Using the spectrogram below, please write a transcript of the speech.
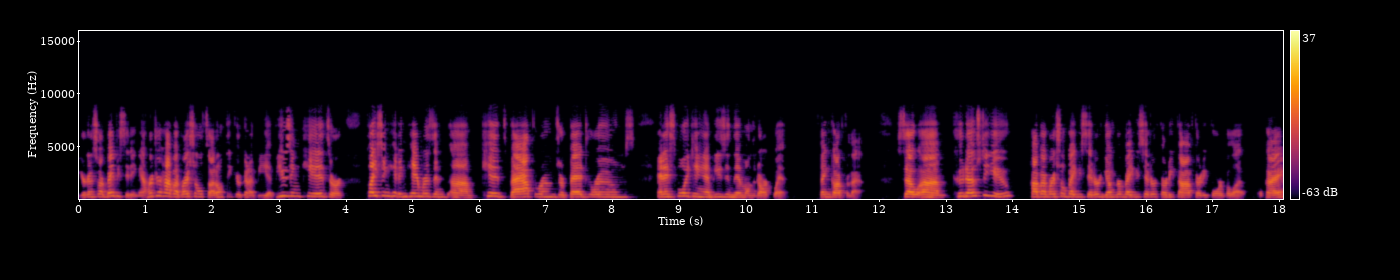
You're going to start babysitting. I heard you're high vibrational, so I don't think you're going to be abusing kids or placing hidden cameras in um, kids' bathrooms or bedrooms, and exploiting and abusing them on the dark web. Thank God for that. So, um, kudos to you, high vibrational babysitter, younger babysitter, 35, 34 below. Okay?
